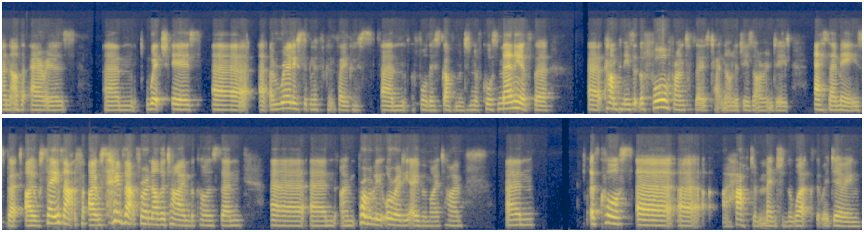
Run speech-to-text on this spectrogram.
and other areas, um, which is uh, a really significant focus um, for this government. And of course, many of the uh, companies at the forefront of those technologies are indeed SMEs. But I will save that. For, I will save that for another time because um, uh, um, I'm probably already over my time. Um, of course, uh, uh, I have to mention the work that we're doing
